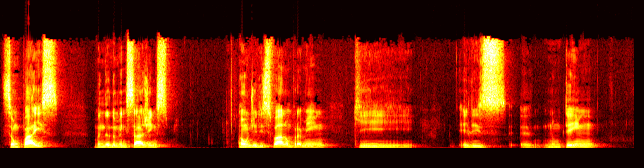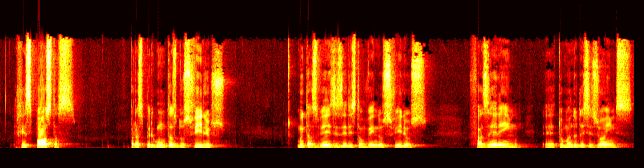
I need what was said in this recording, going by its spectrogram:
são pais mandando mensagens onde eles falam para mim que eles eh, não têm respostas para as perguntas dos filhos. Muitas vezes eles estão vendo os filhos fazerem, eh, tomando decisões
